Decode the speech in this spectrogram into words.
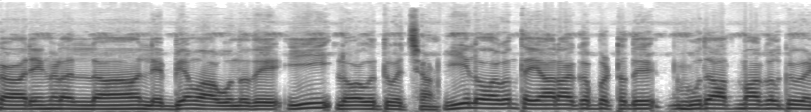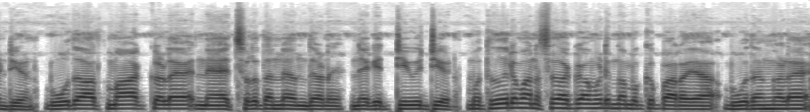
കാര്യങ്ങളെല്ലാം ലഭ്യമാകുന്നത് ഈ ലോകത്ത് വെച്ചാണ്. ഈ ലോകം തയ്യാറാക്കപ്പെട്ടത് ഭൂതാത്മാക്കൾക്ക് വേണ്ടിയാണ്. ഭൂതാത്മാക്കളെ നേച്ചർ തന്നെ എന്താണ് നെഗറ്റിവിറ്റിയാണ് മൊത്തത്തിൽ മനസ്സിലാക്കാൻ വേണ്ടി നമുക്ക് പറയാം ഭൂതങ്ങളെ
